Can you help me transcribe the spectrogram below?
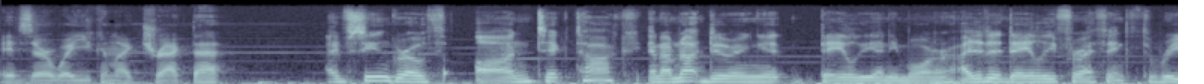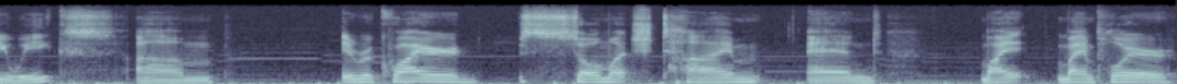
is there a way you can like track that? I've seen growth on TikTok, and I'm not doing it daily anymore. I did it daily for I think three weeks. Um, it required so much time, and my my employer,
